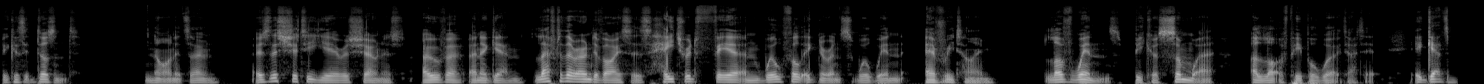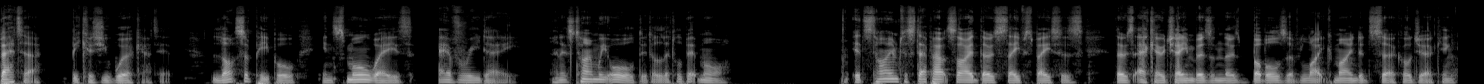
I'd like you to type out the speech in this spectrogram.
because it doesn't. Not on its own. As this shitty year has shown us, over and again, left to their own devices, hatred, fear, and willful ignorance will win every time. Love wins because somewhere a lot of people worked at it. It gets better because you work at it. Lots of people in small ways every day. And it's time we all did a little bit more. It's time to step outside those safe spaces, those echo chambers, and those bubbles of like minded circle jerking.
